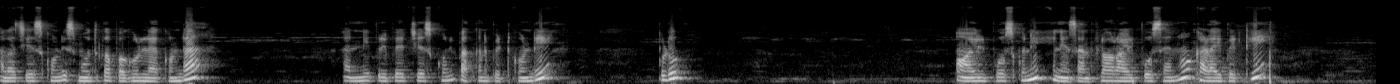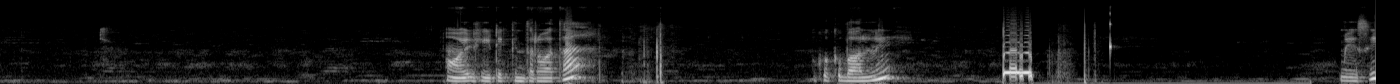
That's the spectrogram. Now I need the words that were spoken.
అలా చేసుకోండి. స్మూత్గా పగులు లేకుండా అన్నీ ప్రిపేర్ చేసుకొని పక్కన పెట్టుకోండి. ఇప్పుడు ఆయిల్ పోసుకొని నేను సన్ఫ్లవర్ ఆయిల్ పోసాను. కళాయి పెట్టి ఆయిల్ హీట్ ఎక్కిన తర్వాత ఒక్కొక్క బాల్ని వేసి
